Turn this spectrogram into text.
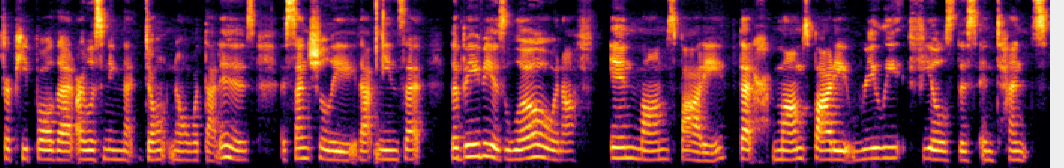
for people that are listening that don't know what that is, essentially that means that the baby is low enough in mom's body that mom's body really feels this intense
